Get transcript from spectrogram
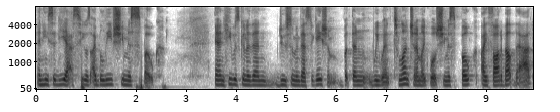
And he said, "Yes." He goes, "I believe she misspoke." And he was going to then do some investigation. But then we went to lunch, and I'm like, "Well, she misspoke. I thought about that."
